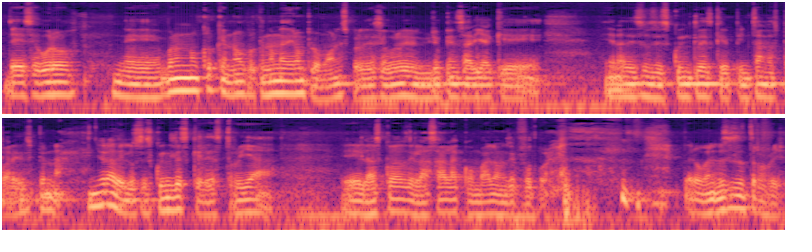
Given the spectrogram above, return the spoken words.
De seguro, bueno, no creo que no, porque no me dieron plumones, pero de seguro yo pensaría que era de esos squinkles que pintan las paredes, pero no, yo era de los squinkles que destruía eh, las cosas de la sala con balones de fútbol. pero bueno, ese es otro rollo.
